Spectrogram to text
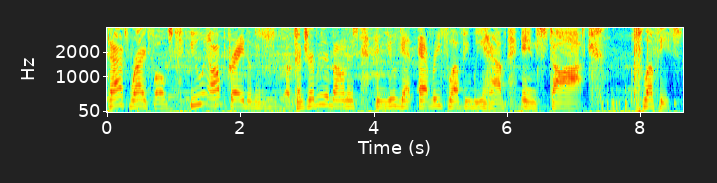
That's right, folks. You upgrade to the contributor bonus and you get every fluffy we have in stock. Fluffies.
